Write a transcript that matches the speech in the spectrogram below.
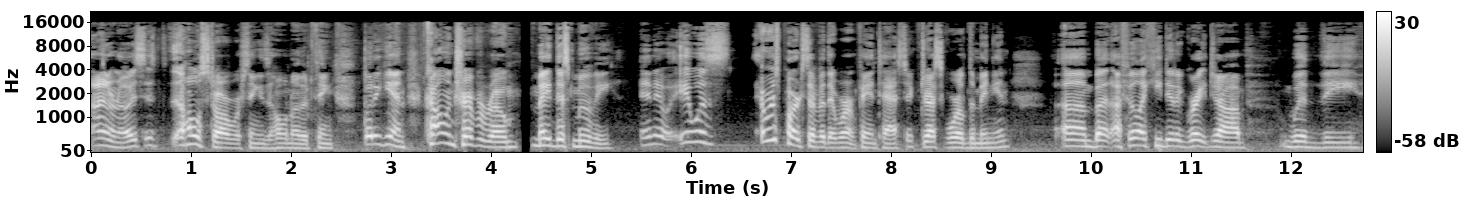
I don't know. It's, it's, the whole Star Wars thing is a whole other thing. But again, Colin Trevorrow made this movie, and it, it was there was parts of it that weren't fantastic. Jurassic World Dominion, um, but I feel like he did a great job with the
